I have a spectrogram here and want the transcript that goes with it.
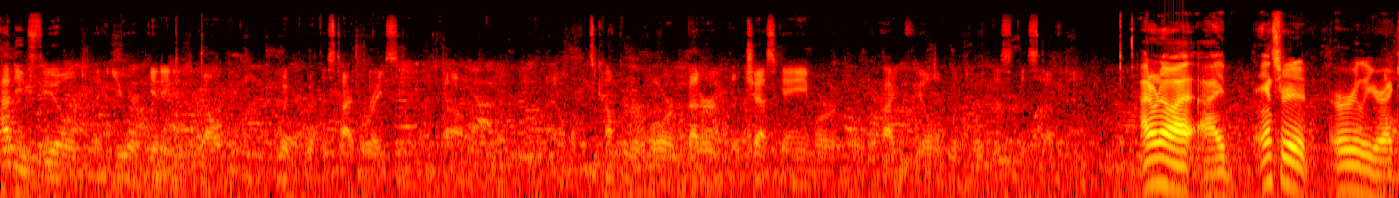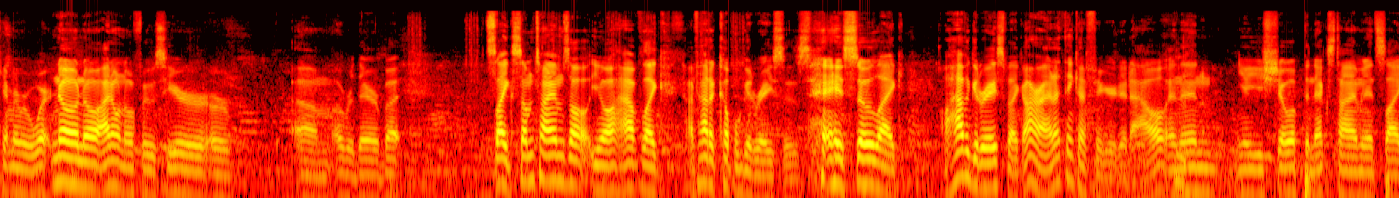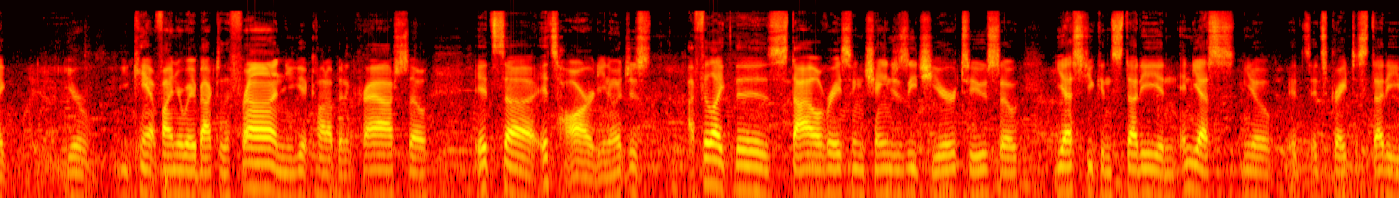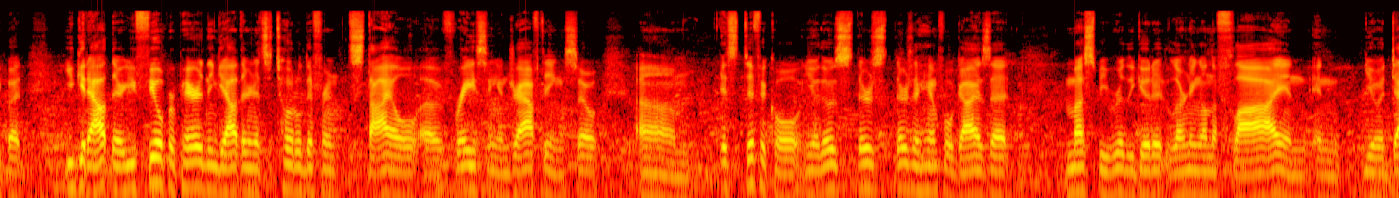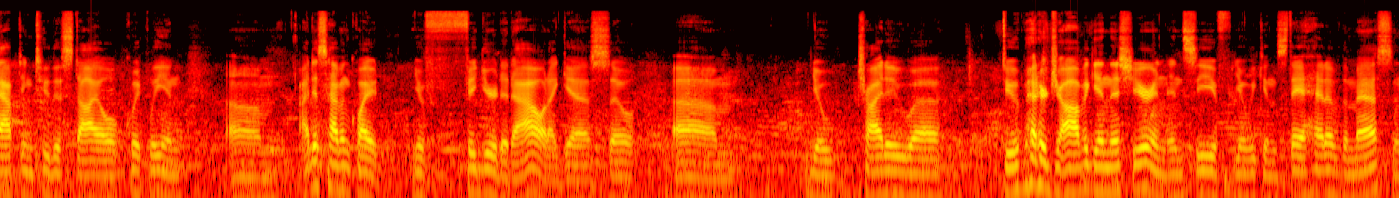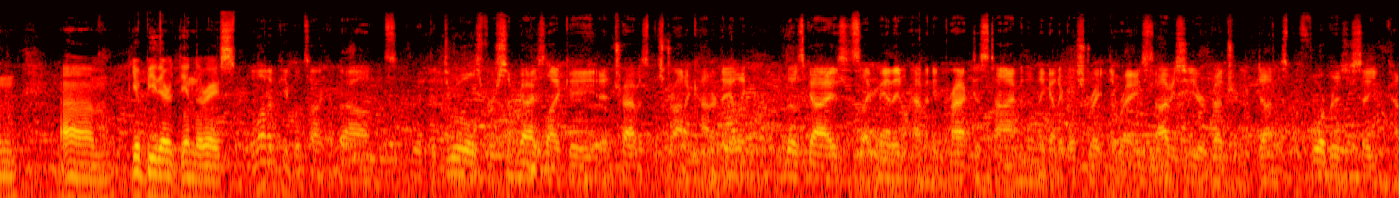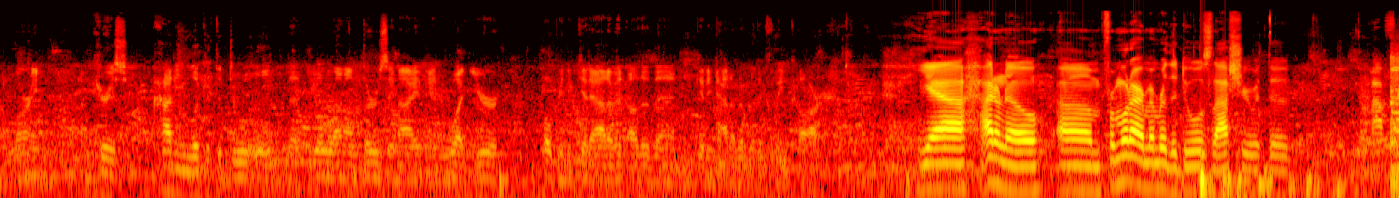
How do you feel that you are getting and developing with, with this type of racing? Um, I don't know if it's comfort or, or better the chess game or, or how you feel with, with this, this stuff now. I don't know. I, I answered it earlier. I can't remember where. No, no, I don't know if it was here or um, over there, but it's like sometimes I'll you know I'll have like I've had a couple good races, so like I'll have a good race, like all right, I think I figured it out, and then you know you show up the next time and it's like you're you can't find your way back to the front and you get caught up in a crash. So it's uh it's hard, you know. It just I feel like the style of racing changes each year too. So yes, you can study and, and yes, you know, it's it's great to study, but you get out there, you feel prepared, and then you get out there and it's a total different style of racing and drafting. So um, it's difficult. You know, those there's there's a handful of guys that must be really good at learning on the fly and, and you know adapting to this style quickly and um, I just haven't quite you know figured it out I guess so um, you know try to uh, do a better job again this year and, and see if you know we can stay ahead of the mess and um, you'll be there at the end of the race. A lot of people talk about the duels for some guys like a, a Travis Pastrana, Conor Daly. Those guys, it's like man, they don't have any practice time, and then they got to go straight in the race. Obviously, you're a veteran, you've done this before, but as you say, you're kind of learning. I'm curious, how do you look at the duel that you'll run on Thursday night, and what you're hoping to get out of it, other than getting out of it with a clean car? Yeah, I don't know. Um, from what I remember, the duels last year with the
